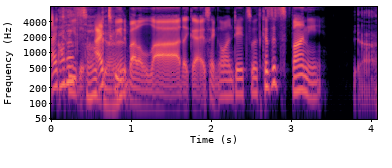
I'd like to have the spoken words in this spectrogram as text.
I Oh, tweet so I tweet about a lot of guys I go on dates with because it's funny. Yeah.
